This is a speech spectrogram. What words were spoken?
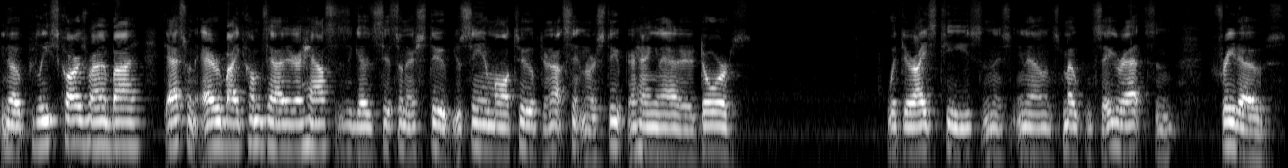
you know, police cars running by. That's when everybody comes out of their houses and goes and sits on their stoop. You'll see them all, too. If they're not sitting on their stoop, they're hanging out of their doors with their iced teas and, you know, and smoking cigarettes and Fritos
